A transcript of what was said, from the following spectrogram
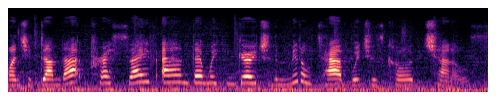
Once you've done that, press save and then we can go to the middle tab which is called channels.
